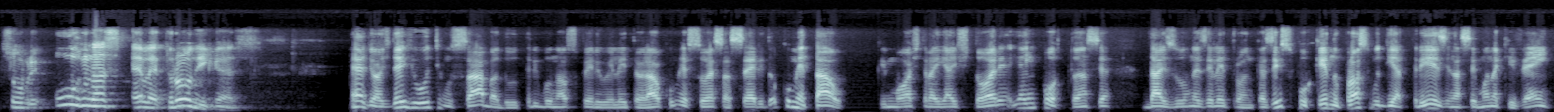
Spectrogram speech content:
sobre urnas eletrônicas. É, Jorge, desde o último sábado, o Tribunal Superior Eleitoral começou essa série documental que mostra aí a história e a importância das urnas eletrônicas. Isso porque no próximo dia 13, na semana que vem,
